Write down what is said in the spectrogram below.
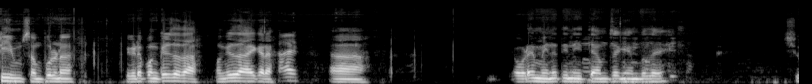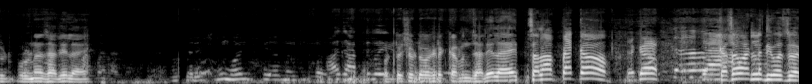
टीम संपूर्ण. इकडे पंकज दादा. पंकज दादा आहे करा हा. एवढ्या मेहनतीने इथे आमचा गॅम्बल आहे. शूट पूर्ण झालेला आहे. फोटोशूट वगैरे करून झालेला आहे. चला पॅकअप कसा वाटला दिवसभर?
